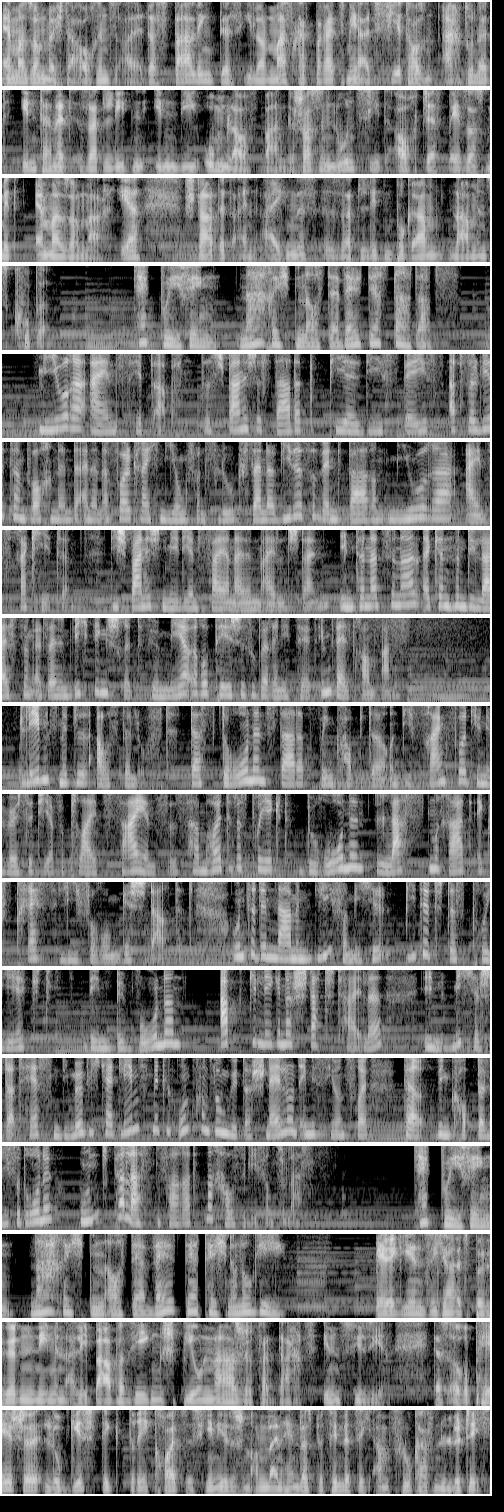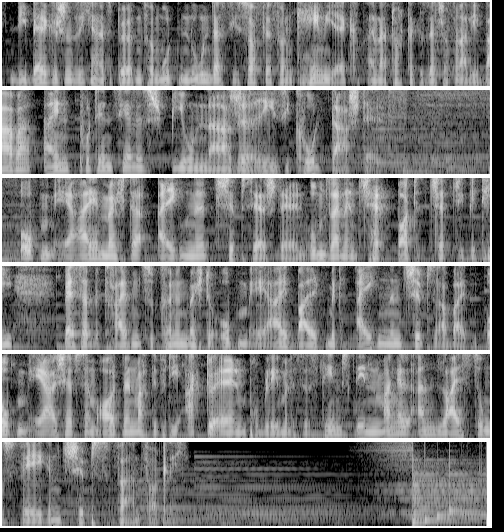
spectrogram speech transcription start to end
Amazon möchte auch ins All. Das Starlink des Elon Musk hat bereits mehr als 4800 Internet-Satelliten in die Umlaufbahn geschossen. Nun zieht auch Jeff Bezos mit Amazon nach. Er startet ein eigenes Satellitenprogramm namens Cooper. Tech Briefing Nachrichten aus der Welt der Startups. Miura 1 hebt ab. Das spanische Startup PLD Space absolvierte am Wochenende einen erfolgreichen Jungfernflug seiner wiederverwendbaren Miura 1 Rakete. Die spanischen Medien feiern einen Meilenstein. International erkennt man die Leistung als einen wichtigen Schritt für mehr europäische Souveränität im Weltraum an. Lebensmittel aus der Luft. Das Drohnen-Startup Wingcopter und die Frankfurt University of Applied Sciences haben heute das Projekt Drohnen-Lastenrad-Express-Lieferung gestartet. Unter dem Namen Liefermichel bietet das Projekt den Bewohnern abgelegener Stadtteile in Michelstadt, Hessen, die Möglichkeit, Lebensmittel und Konsumgüter schnell und emissionsfrei per Wingcopter-Lieferdrohne und per Lastenfahrrad nach Hause liefern zu lassen. Tech Briefing Nachrichten aus der Welt der Technologie. Belgien Sicherheitsbehörden nehmen Alibaba wegen Spionageverdachts ins Visier. Das europäische Logistikdrehkreuz des chinesischen Online-Händlers befindet sich am Flughafen Lüttich. Die belgischen Sicherheitsbehörden vermuten nun, dass die Software von Caniac, einer Tochtergesellschaft von Alibaba, ein potenzielles Spionagerisiko darstellt. OpenAI möchte eigene Chips herstellen. Um seinen Chatbot ChatGPT besser betreiben zu können, möchte OpenAI bald mit eigenen Chips arbeiten. OpenAI-Chef Sam Altman machte für die aktuellen Probleme des Systems den Mangel an leistungsfähigen Chips verantwortlich.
